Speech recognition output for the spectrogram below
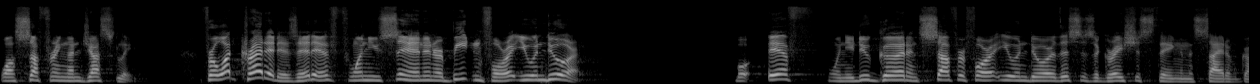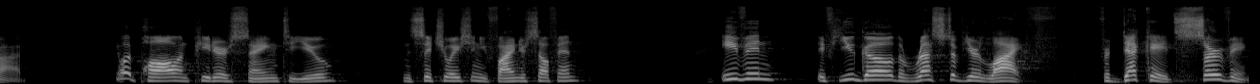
while suffering unjustly. For what credit is it if, when you sin and are beaten for it, you endure? But if, when you do good and suffer for it, you endure, this is a gracious thing in the sight of God. You know what Paul and Peter are saying to you in the situation you find yourself in? Even if you go the rest of your life for decades serving,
